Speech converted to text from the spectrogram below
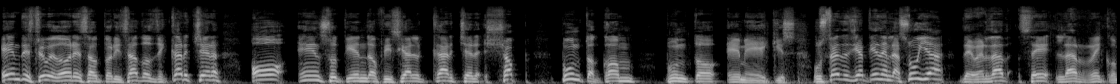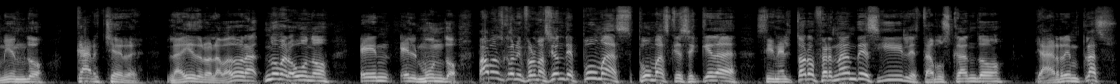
en distribuidores autorizados de Karcher o en su tienda oficial karchershop.com.mx. Ustedes ya tienen la suya, de verdad se la recomiendo. Karcher, la hidrolavadora número uno en el mundo. Vamos con información de Pumas. Pumas que se queda sin el Toro Fernández y le está buscando ya reemplazo.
